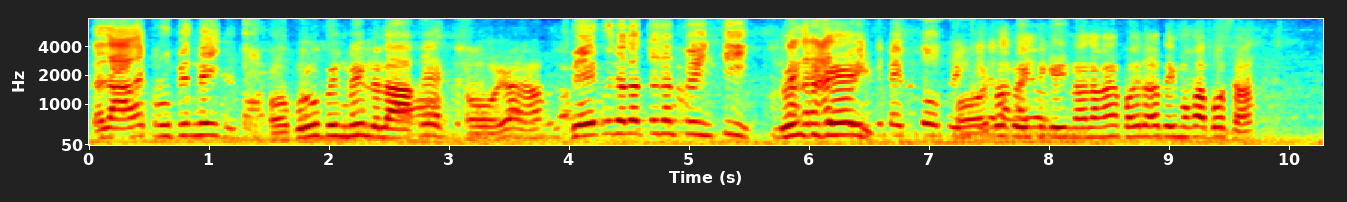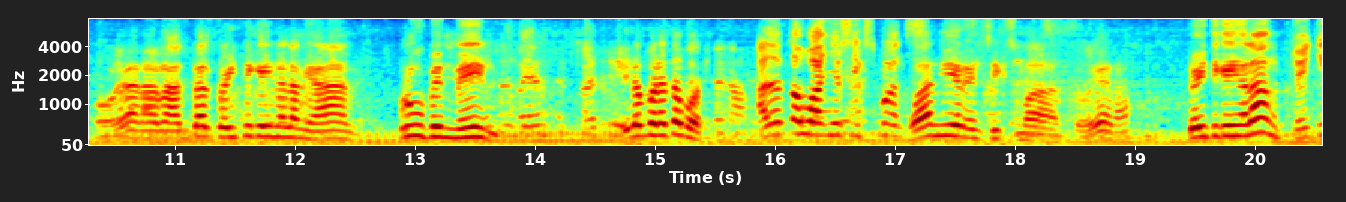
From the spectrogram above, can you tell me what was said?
Lalaki, proven male. O, proven male, lalaki. O yan ha. Bigay ko na lang to ng 20. 20K. Nakaraan, 25 to. 20 O na ito, lang kayo. 20K na lang yan. Pakita natin yung mukha boss ha. O yan ha, ragdoll, 20K na lang yan. Proven male. Ilan ba na to boss? Ano to, 1 year, 6 months. 1 year and 6 months. O yan ha. 20K na lang. 20k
